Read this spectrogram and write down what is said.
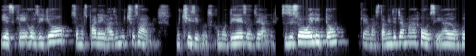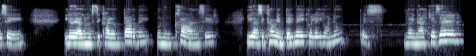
y es que José y yo somos pareja hace muchos años, muchísimos, como 10, 11 años. Entonces su abuelito que además también se llama José, a don José, y lo diagnosticaron tarde con un cáncer. Y básicamente el médico le dijo, no, pues no hay nada que hacer,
